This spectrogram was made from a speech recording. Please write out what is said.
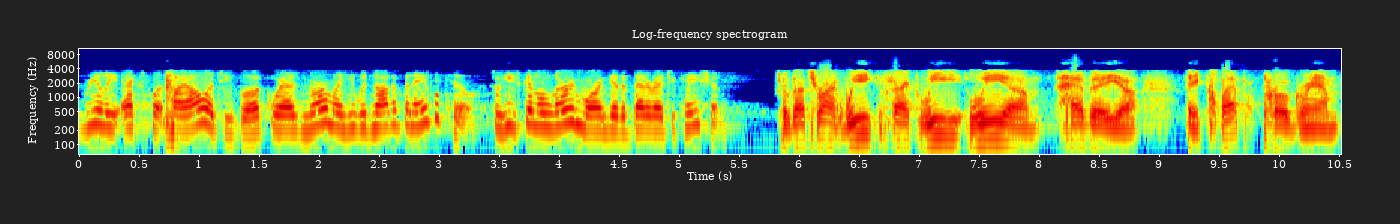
really excellent biology book, whereas normally he would not have been able to. So he's going to learn more and get a better education. That's right. We, in fact, we we um, have a uh, a CLEP program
